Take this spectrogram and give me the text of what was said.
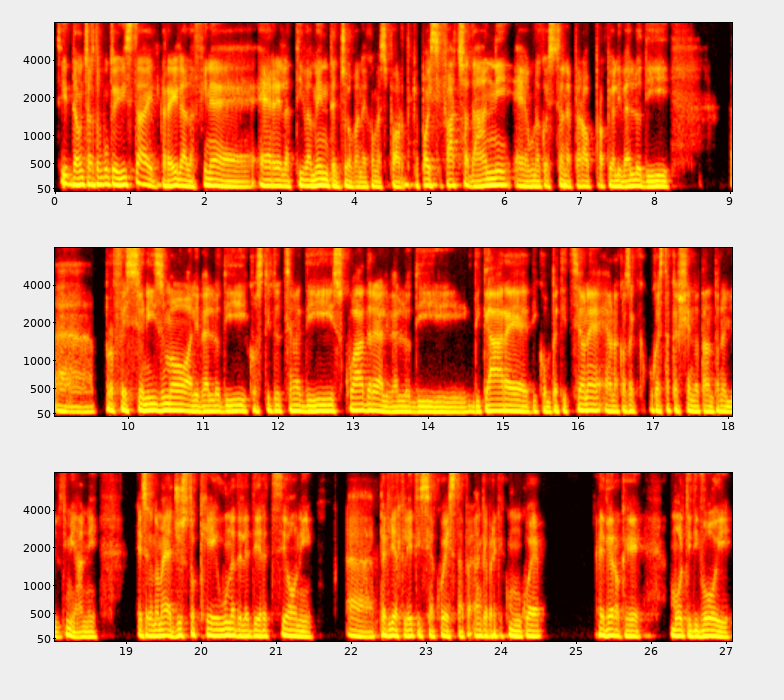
Sì, da un certo punto di vista il trail alla fine è relativamente giovane come sport, che poi si faccia da anni è una questione però proprio a livello di eh, professionismo, a livello di costituzione di squadre, a livello di, di, gare, di competizione, è una cosa che comunque sta crescendo tanto negli ultimi anni e secondo me è giusto che una delle direzioni eh, per gli atleti sia questa, anche perché comunque è vero che molti di voi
